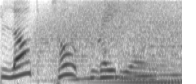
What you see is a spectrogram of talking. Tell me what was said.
Blog Talk Radio.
